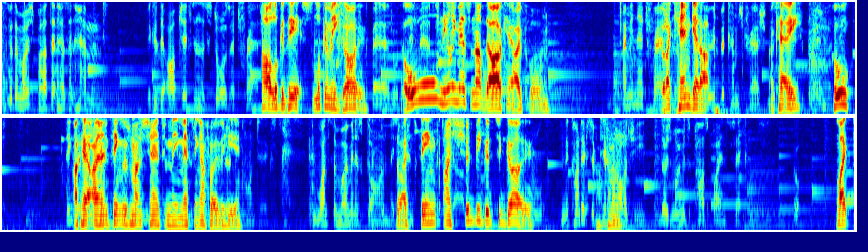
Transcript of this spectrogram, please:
And for the most part, that hasn't happened because the objects in the stores are trash. Oh, look at this! Look at me go. look bad or that they're Oh, nearly messing up. Oh, okay, I've fallen. I mean, they're trash. But I can get up. food becomes trash as Okay. soon as you put it in the Ooh. sink. Things are Okay, I don't think there's much chance of me messing up over here. And once the moment is gone, they So I think I should be good to go. In the context of Oh, technology, those moments pass by in seconds. Like,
